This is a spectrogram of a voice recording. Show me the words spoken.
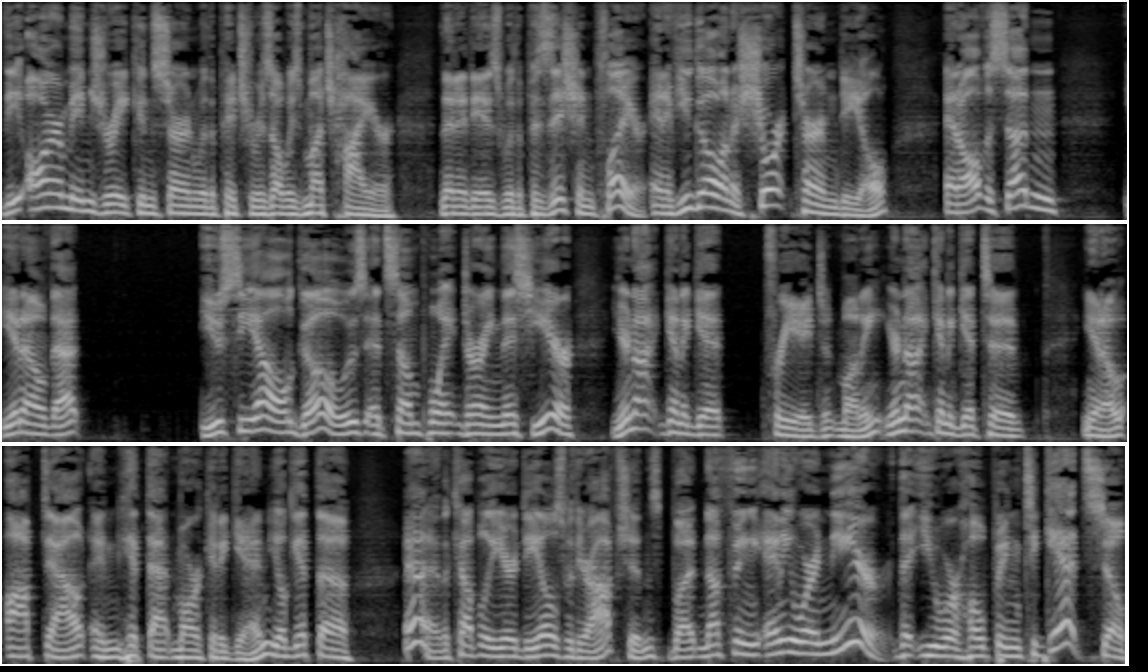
the arm injury concern with a pitcher is always much higher than it is with a position player. And if you go on a short term deal and all of a sudden, you know, that UCL goes at some point during this year, you're not going to get free agent money. You're not going to get to, you know, opt out and hit that market again. You'll get the, yeah, the couple of year deals with your options, but nothing anywhere near that you were hoping to get. So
